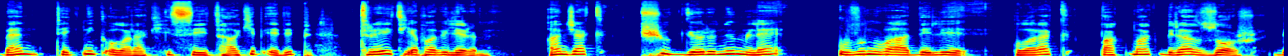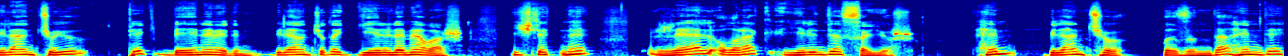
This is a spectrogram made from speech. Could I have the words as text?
ben teknik olarak hisseyi takip edip trade yapabilirim. Ancak şu görünümle uzun vadeli olarak bakmak biraz zor. Bilançoyu pek beğenemedim. Bilançoda gerileme var. İşletme reel olarak yerinde sayıyor. Hem bilanço bazında hem de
